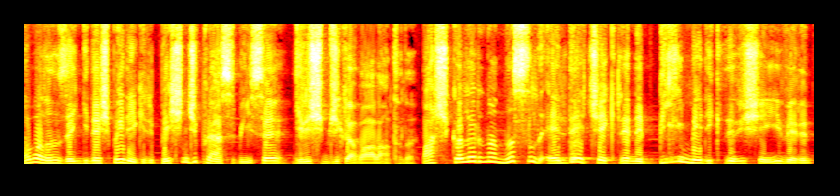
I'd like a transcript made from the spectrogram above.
Naval'ın zenginleşme ile ilgili 5. prensibi ise girişimcilikle bağlantılı. Başkalarına nasıl elde edeceklerini bilmedikleri şeyi verin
